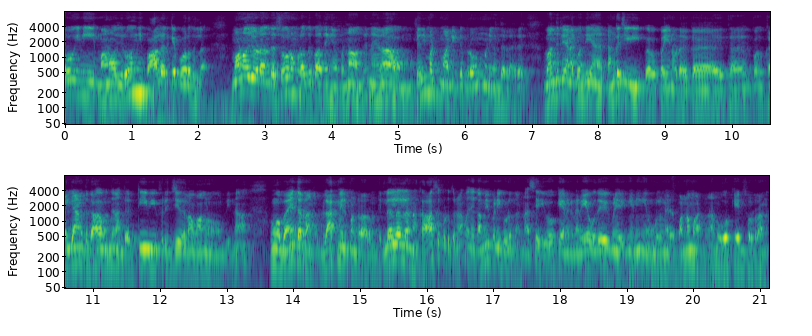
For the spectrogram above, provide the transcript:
ரோஹிணி மனோஜ் ரோஹிணி பார்லருக்கே போகிறதில்ல மனோஜோட அந்த ஷோரூமில் வந்து பார்த்தீங்க அப்படின்னா வந்து நேராக ஹெல்மெட் மாட்டிக்கிட்டு ப்ரௌன் பண்ணி வந்துடுறாரு. வந்துட்டு எனக்கு வந்து என் தங்கச்சி பையனோட க கல்யாணத்துக்காக வந்து நான் அந்த டிவி ஃப்ரிட்ஜ் இதெல்லாம் வாங்கணும் அப்படின்னா இவங்க பயந்துடுறாங்க. பிளாக்மெயில் பண்ணுறாருன்ட்டு இல்லை இல்லை இல்லை நான் காசு கொடுத்தேன்னா கொஞ்சம் கம்மி பண்ணி கொடுங்கன்னா சரி ஓகே எனக்கு நிறைய உதவி பண்ணியிருக்கீங்க. நீங்கள் உங்களுக்கு நான் இதை பண்ண மாட்டேனான்னு ஓகேன்னு சொல்கிறாங்க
